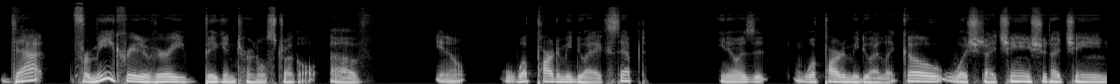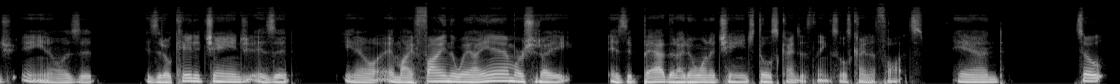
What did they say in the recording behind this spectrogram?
that for me created a very big internal struggle of, you know, what part of me do I accept? You know, is it what part of me do I let go? What should I change? Should I change? You know, is it is it okay to change? Is it you know, am I fine the way I am, or should I? Is it bad that I don't want to change? Those kinds of things, those kind of thoughts. And so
